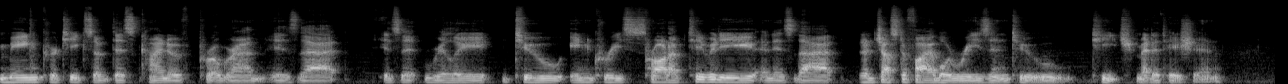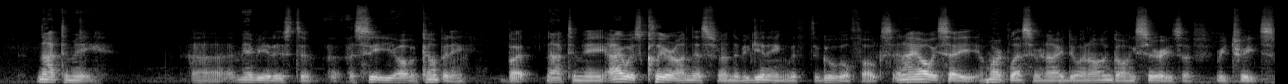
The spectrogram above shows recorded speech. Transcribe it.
main critiques of this kind of program is that is it really to increase productivity and is that a justifiable reason to teach meditation? Not to me. Uh, maybe it is to a CEO of a company, but not to me. I was clear on this from the beginning with the Google folks. And I always say Marc Lesser and I do an ongoing series of retreats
